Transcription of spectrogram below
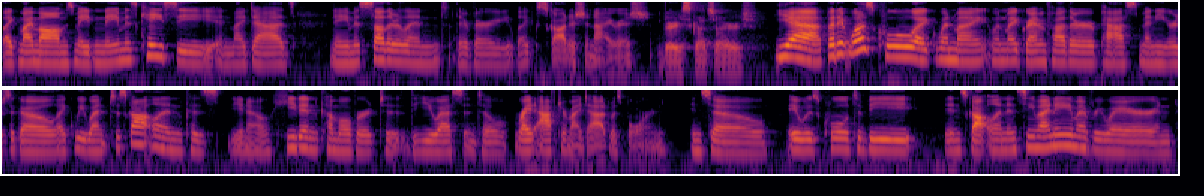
Like my mom's maiden name is Casey and my dad's name is Sutherland. They're very like Scottish and Irish. Very Scotch Irish. Yeah, but it was cool like when my when my grandfather passed many years ago, like we went to Scotland cuz you know, he didn't come over to the US until right after my dad was born. And so it was cool to be in Scotland and see my name everywhere and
